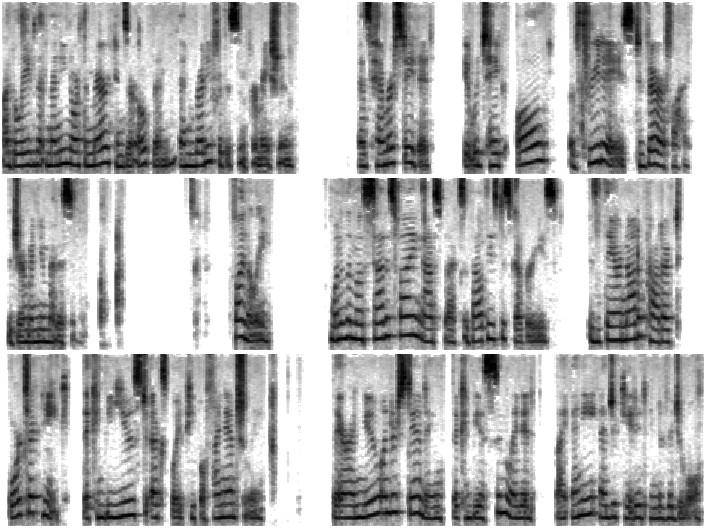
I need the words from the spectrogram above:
I believe that many North Americans are open and ready for this information. As Hamer stated, it would take all of three days to verify the German new medicine. Finally, one of the most satisfying aspects about these discoveries is that they are not a product or technique that can be used to exploit people financially. They are a new understanding that can be assimilated by any educated individual.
